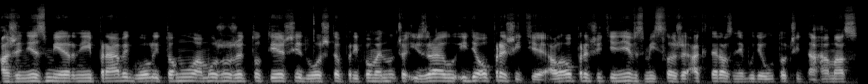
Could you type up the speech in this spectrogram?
a že nez nezmierni práve kvôli tomu a možno, že to tiež je dôležité pripomenúť, že Izraelu ide o prežitie, ale o prežitie nie v zmysle, že ak teraz nebude útočiť na Hamas,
